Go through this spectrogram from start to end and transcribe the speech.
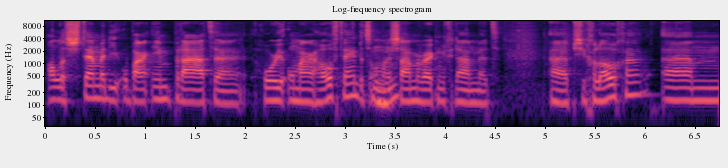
alle stemmen die op haar inpraten, hoor je om haar hoofd heen. Dat is allemaal in Mhm. samenwerking gedaan met eh, psychologen. Ehm,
